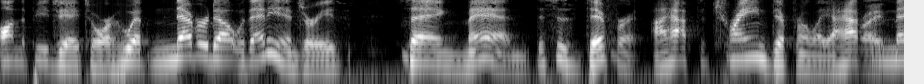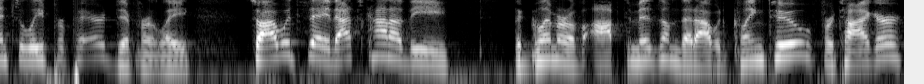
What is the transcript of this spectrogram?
on the PGA Tour who have never dealt with any injuries saying, man, this is different. I have to train differently. I have right. to mentally prepare differently. So I would say that's kind of the, the glimmer of optimism that I would cling to for Tiger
